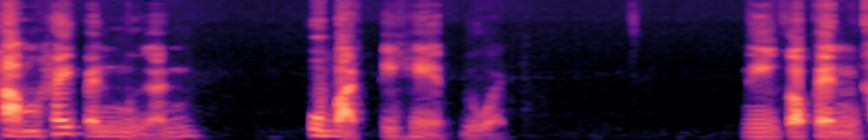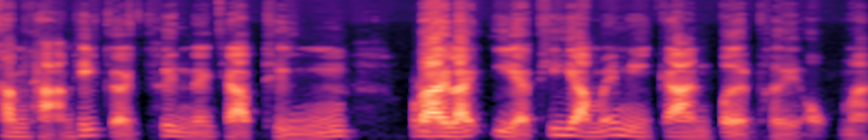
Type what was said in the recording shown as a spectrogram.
ทำให้เป็นเหมือนอุบัติเหตุด้วย นี่ก็เป็นคำถามที่เกิดขึ้นนะครับ ถึงรายละเอียดที่ยังไม่มีการเปิดเผยออกมา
